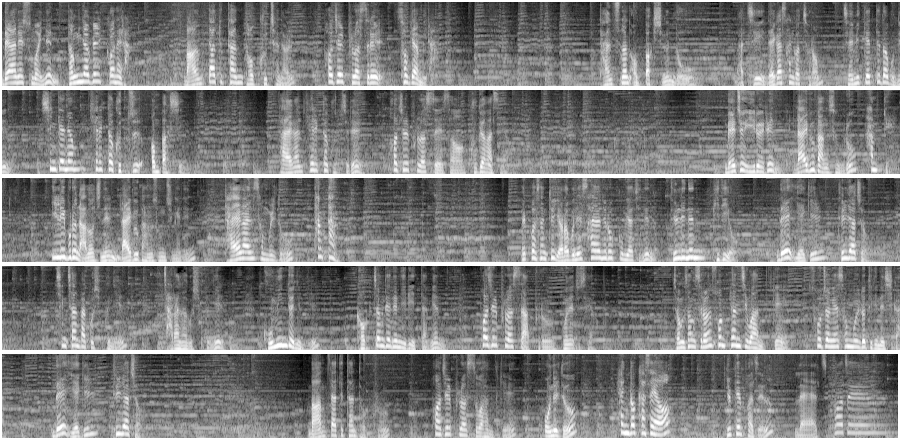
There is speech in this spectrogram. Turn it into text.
내 안에 숨어있는 덕력을 꺼내라. 마음 따뜻한 덕후 채널 퍼즐 플러스를 소개합니다. 단순한 unboxing은 no. 마치 내가 산 것처럼 재밌게 뜯어보는 신개념 캐릭터 굿즈 unboxing. 다양한 캐릭터 굿즈를 퍼즐 플러스에서 구경하세요. 매주 일요일은 라이브 방송으로 함께. 1, 2부로 나눠지는 라이브 방송 중에는 다양한 선물도 팡팡! 100% 여러분의 사연으로 꾸며지는 들리는 비디오. 내 얘길 들려줘. 칭찬받고 싶은 일, 자랑하고 싶은 일, 고민되는 일, 걱정되는 일이 있다면 퍼즐 플러스 앞으로 보내주세요. 정성스러운 손편지와 함께 소정의 선물도 드리는 시간. 내 얘길 들려줘. 마음 따뜻한 덕후 퍼즐 플러스와 함께 오늘도 행복하세요. You can puzzle, let's puzzle.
